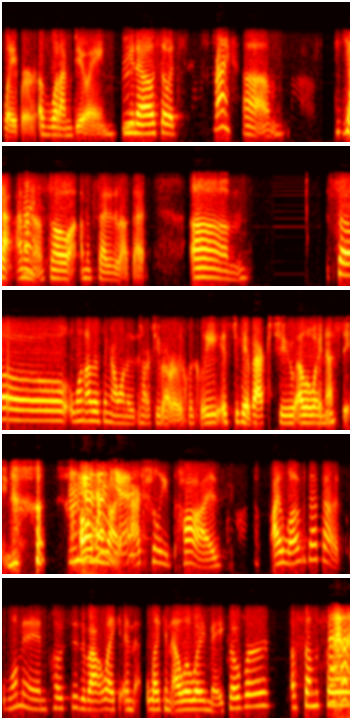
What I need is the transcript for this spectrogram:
flavor of what I'm doing. You Mm. know, so it's Right. um yeah, I don't Right. know. So I'm excited about that. Um so one other thing I wanted to talk to you about really quickly is to get back to LOA nesting. oh my god, Yes. actually pause. I loved that that woman posted about like an like an LOA makeover of some sort.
